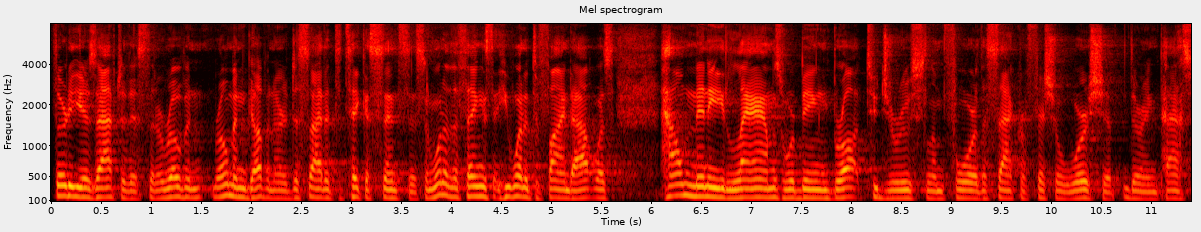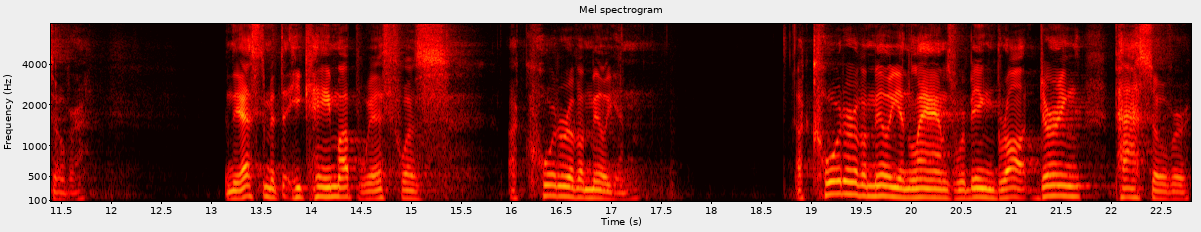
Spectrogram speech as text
30 years after this that a Roman, Roman governor decided to take a census. And one of the things that he wanted to find out was how many lambs were being brought to Jerusalem for the sacrificial worship during Passover. And the estimate that he came up with was a quarter of a million. A quarter of a million lambs were being brought during Passover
